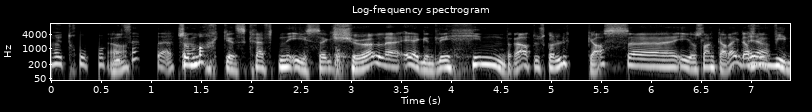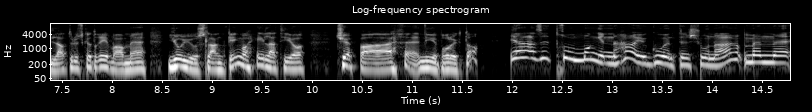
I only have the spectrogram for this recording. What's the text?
har jo tro på Ja. konseptet. Så sant? markedskreftene i seg sjøl egentlig hindrer at du skal lykkes eh, i å slanke deg? Altså, Ja. De vil at du skal drive med jojo-slanking og hele tida kjøpe eh, nye produkter? Ja, altså jeg tror mange har jo gode intensjoner, men eh,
